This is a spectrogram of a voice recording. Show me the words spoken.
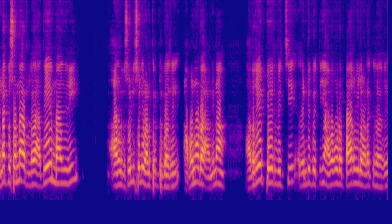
எனக்கு சொன்னார்ல அதே மாதிரி அவனுக்கு சொல்லி சொல்லி வளர்த்துட்டு இருக்காரு. அவனோட ஏன்னா அவரே பேர் வச்சு ரெண்டு பேர்த்தையும் அவரோட பார்வையில் வளர்க்குறாரு.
